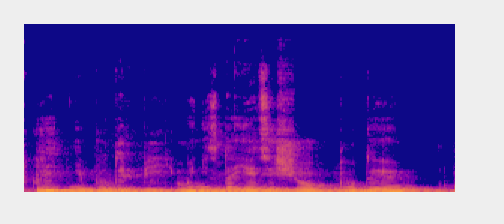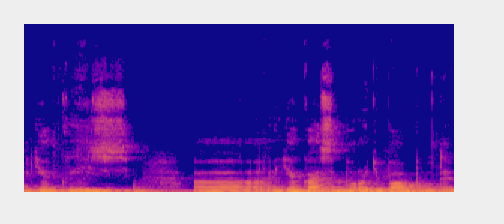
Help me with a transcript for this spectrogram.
В квітні буде бій. Мені здається, що буде якийсь, е, якась боротьба буде.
